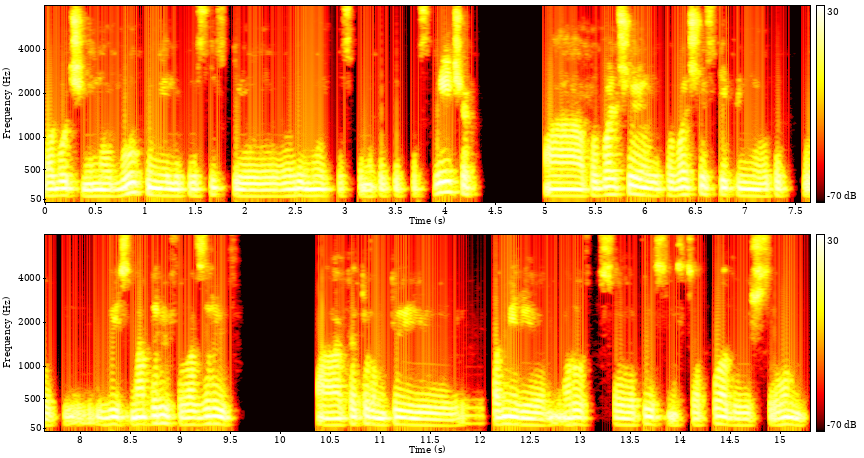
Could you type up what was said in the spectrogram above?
рабочими ноутбуками или присутствие во время отпуска на каких-то встречах. А по, большой, по большой степени вот этот вот весь надрыв, разрыв, а, которым ты по мере роста своей ответственности откладываешься, он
